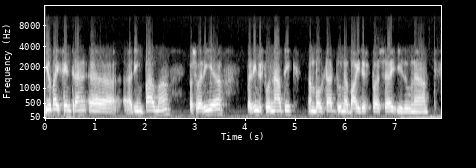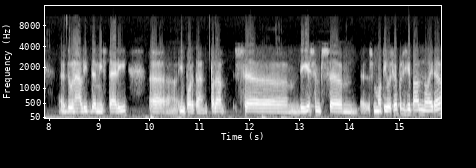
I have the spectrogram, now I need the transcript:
I el vaig fer entrant eh, a dins Palma per la badia per dins el port nàutic envoltat d'una boira espessa i d'una d'un àlit de misteri eh, important. Però sa, diguéssim la motivació principal no era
